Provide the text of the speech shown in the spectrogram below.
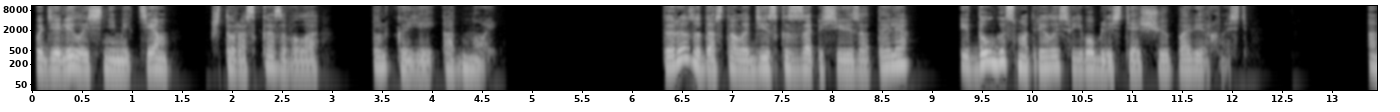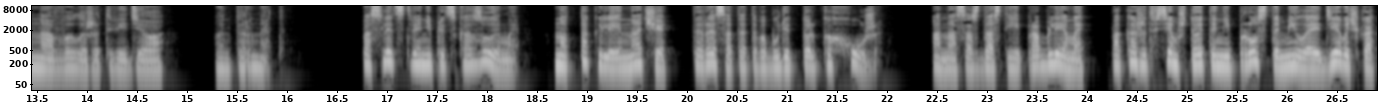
поделилась с ними тем, что рассказывала только ей одной. Тереза достала диск с записью из отеля, и долго смотрелась в его блестящую поверхность. Она выложит видео в интернет. Последствия непредсказуемы, но так или иначе Терес от этого будет только хуже. Она создаст ей проблемы, покажет всем, что это не просто милая девочка,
